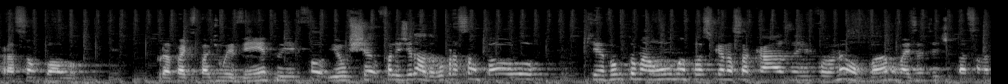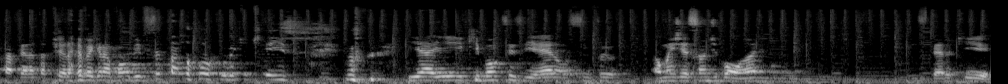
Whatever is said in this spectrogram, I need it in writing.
pra São Paulo, pra participar de um evento e ele falou, eu falei, Geraldo, eu vou pra São Paulo, que vamos tomar uma, posso ficar na sua casa? E ele falou, não, vamos, mas antes a gente passa na Tapera, Tapera vai gravar um vídeo. Você tá louco, né? O que, que é isso? e aí, que bom que vocês vieram, assim, foi uma injeção de bom ânimo. Espero que,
